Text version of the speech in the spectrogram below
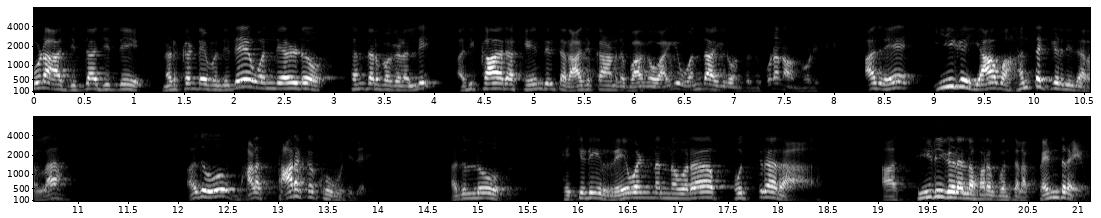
ಕೂಡ ಆ ಜಿದ್ದಾಜಿದ್ದಿ ನಡ್ಕಂಡೇ ಬಂದಿದೆ. ಒಂದೆರಡು ಸಂದರ್ಭಗಳಲ್ಲಿ ಅಧಿಕಾರ ಕೇಂದ್ರಿತ ರಾಜಕಾರಣದ ಭಾಗವಾಗಿ ಒಂದಾಗಿರುವಂಥದ್ದು ಕೂಡ ನಾವು ನೋಡಿದ್ದೀವಿ. ಆದರೆ ಈಗ ಯಾವ ಹಂತಕ್ಕೆ ಇಳಿದಿದ್ದಾರಲ್ಲ, ಅದು ಬಹಳ ತಾರಕಕ್ಕೆ ಹೋಗ್ಬಿಟ್ಟಿದೆ. ಅದರಲ್ಲೂ ಹೆಚ್ ಡಿ ರೇವಣ್ಣನವರ ಪುತ್ರರ ಆ ಸಿಡಿಗಳೆಲ್ಲ ಹೊರಗೆ ಬಂತಲ್ಲ, ಪೆನ್ ಡ್ರೈವ್.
